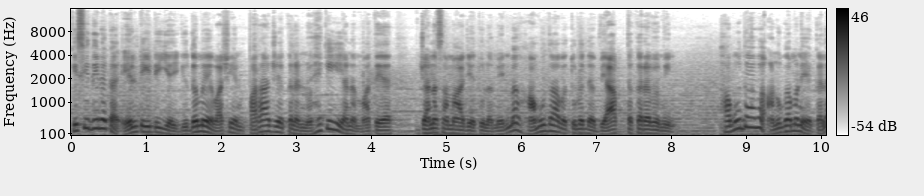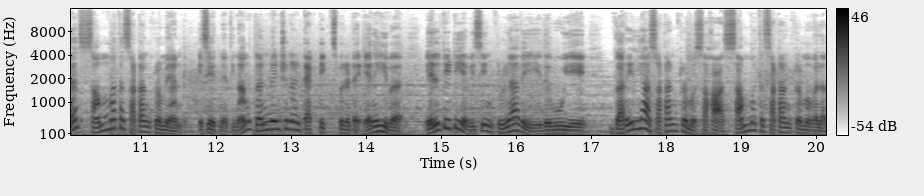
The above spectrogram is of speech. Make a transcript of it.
කිසි දිනක LTTය යුදමය වශයෙන් පරාජය කළ නොහැකි යන මතය ජන සමාජය තුළ මෙන්ම හමුදාව තුළද ව්‍යාප්ත කරවමින් හමුදාව අනුගමනය කළ සම්මත සටන් ක්‍රමයන් එසේත් නැතිනම් කන්වෙන්ශනල් ටැක්ටික්ස් වලට එරෙහිව එල්ටිටිය විසින් ක්‍රියාවේ යෙද වූයේ ගරිල්ලා සටන් ක්‍රම සහ සම්මත සටන් ක්‍රමවල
